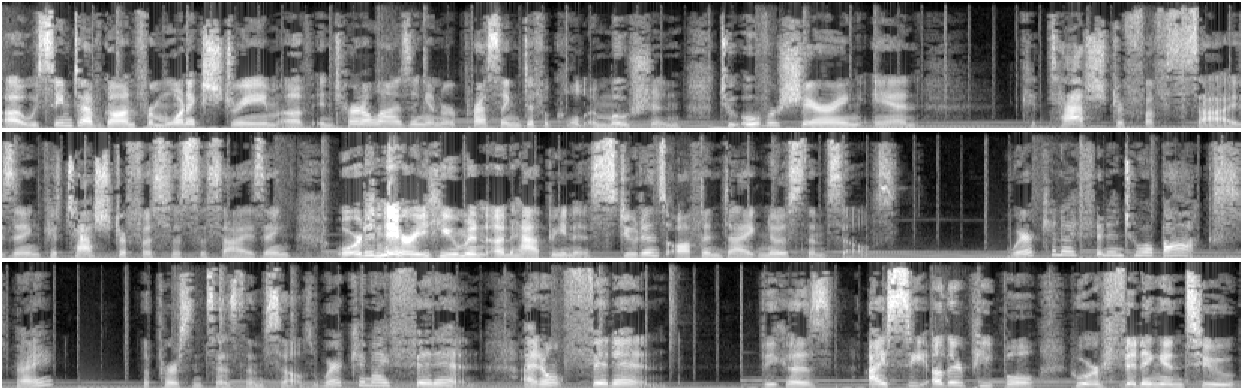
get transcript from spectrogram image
Uh, we seem to have gone from one extreme of internalizing and repressing difficult emotion to oversharing and catastrophizing, catastrophizing ordinary human unhappiness. Students often diagnose themselves. Where can I fit into a box, right? The person says themselves, where can I fit in? I don't fit in because I see other people who are fitting into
